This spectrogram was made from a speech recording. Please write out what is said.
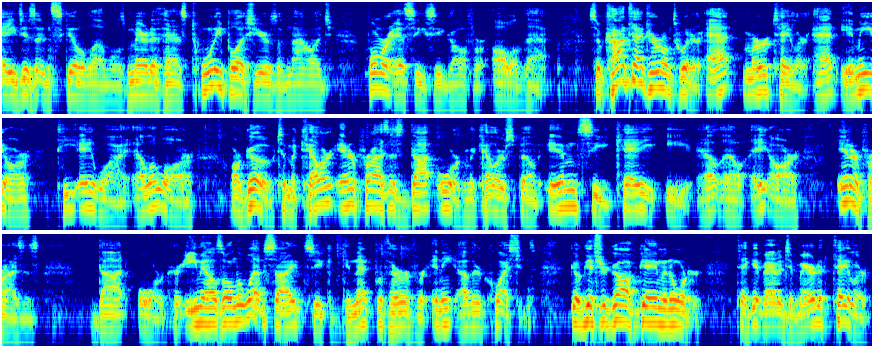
ages and skill levels. Meredith has 20 plus years of knowledge, former SEC golfer, all of that. So contact her on Twitter at Mer Taylor, at M E R T A Y L O R, or go to McKellarEnterprises.org. McKellar spelled M C K E L L A R Enterprises.org. Her email's on the website, so you can connect with her for any other questions. Go get your golf game in order. Take advantage of Meredith Taylor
